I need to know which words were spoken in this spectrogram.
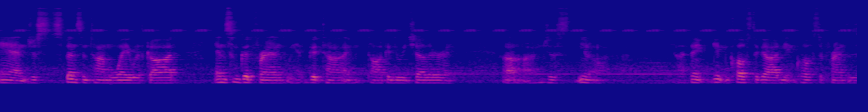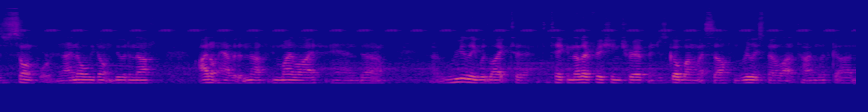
and just spend some time away with God and some good friends. We had a good time talking to each other and uh, just you know. I think getting close to God, getting close to friends is just so important. And I know we don't do it enough. I don't have it enough in my life, and uh, I really would like to, to take another fishing trip and just go by myself and really spend a lot of time with God.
